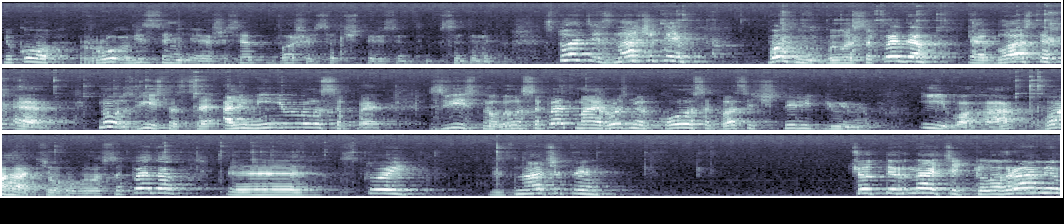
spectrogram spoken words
якого відстань е, 62-64 см. Стоїть відзначити вагу велосипеда е, Blaster R. Ну, звісно, це алюмінієвий велосипед. Звісно, велосипед має розмір колеса 24 дюймів. І вага, вага цього велосипеда е, стоїть відзначити 14 кілограмів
